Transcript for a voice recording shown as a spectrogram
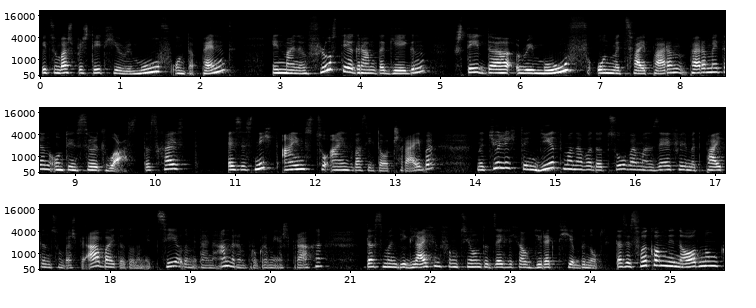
Wie zum Beispiel steht hier Remove und Append. In meinem Flussdiagramm dagegen steht da Remove und mit zwei Param Parametern und Insert Last. Das heißt, es ist nicht eins zu eins, was ich dort schreibe. Natürlich tendiert man aber dazu, wenn man sehr viel mit Python zum Beispiel arbeitet oder mit C oder mit einer anderen Programmiersprache, dass man die gleichen Funktionen tatsächlich auch direkt hier benutzt. Das ist vollkommen in Ordnung.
